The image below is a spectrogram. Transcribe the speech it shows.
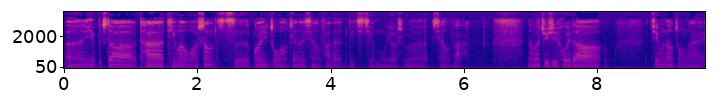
嗯，也不知道他听完我上次关于做网站的想法的那期节目有什么想法。那么继续回到节目当中来，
